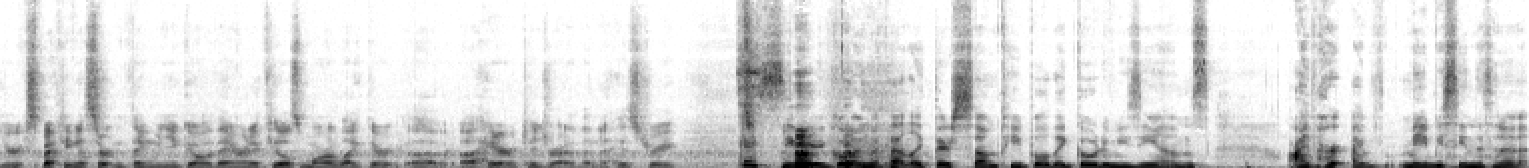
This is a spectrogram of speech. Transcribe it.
you're expecting a certain thing when you go there, and it feels more like they're uh, a heritage rather than a history. I see where you're going with that. Like, there's some people that go to museums. I've heard, I've maybe seen this in a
